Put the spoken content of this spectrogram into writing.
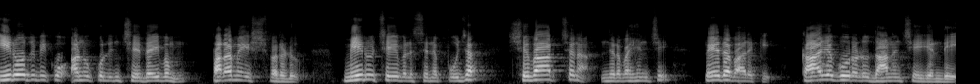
ఈరోజు మీకు అనుకూలించే దైవం పరమేశ్వరుడు. మీరు చేయవలసిన పూజ శివార్చన నిర్వహించి పేదవారికి కాయగూరలు దానం చేయండి.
